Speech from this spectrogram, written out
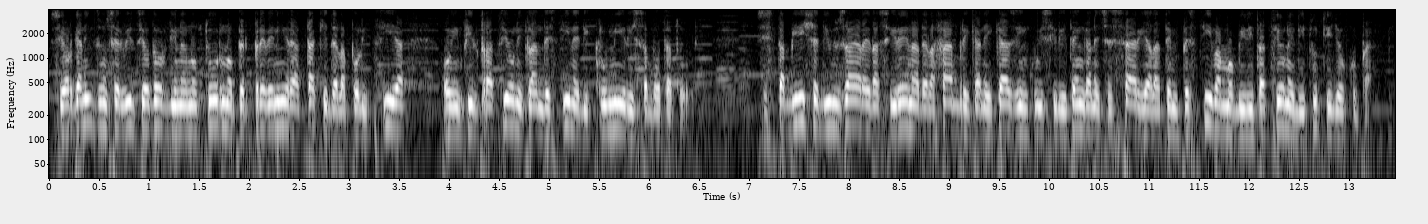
Si organizza un servizio d'ordine notturno per prevenire attacchi della polizia o infiltrazioni clandestine di crumiri sabotatori. Si stabilisce di usare la sirena della fabbrica nei casi in cui si ritenga necessaria la tempestiva mobilitazione di tutti gli occupanti.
